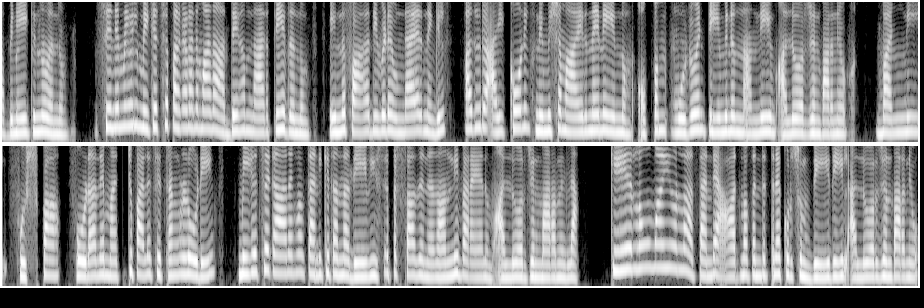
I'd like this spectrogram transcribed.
അഭിനയിക്കുന്നുവെന്നും സിനിമയിൽ മികച്ച പ്രകടനമാണ് അദ്ദേഹം നടത്തിയതെന്നും ഇന്ന് ഫഹദ് ഇവിടെ ഉണ്ടായിരുന്നെങ്കിൽ അതൊരു ഐക്കോണിക് നിമിഷമായിരുന്നേനെ എന്നും ഒപ്പം മുഴുവൻ ടീമിനും നന്ദിയും അല്ലു അർജുൻ പറഞ്ഞു. ബണ്ണി പുഷ്പ കൂടാതെ മറ്റു പല ചിത്രങ്ങളിലൂടെയും മികച്ച ഗാനങ്ങൾ തനിക്ക് തന്ന ദേവീശ്രീ പ്രസാദിന് നന്ദി പറയാനും അല്ലു അർജുൻ മറന്നില്ല. കേരളവുമായുള്ള തന്റെ ആത്മബന്ധത്തിനെക്കുറിച്ചും വേദിയിൽ അല്ലു അർജുൻ പറഞ്ഞു.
